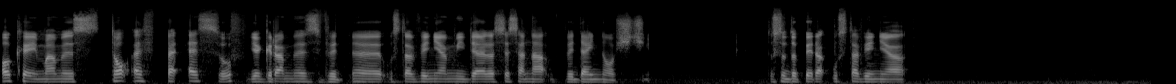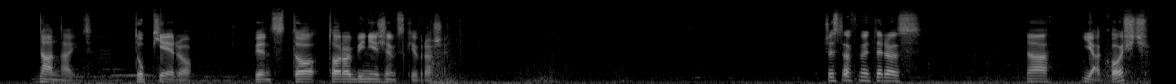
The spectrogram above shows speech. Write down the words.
Okej, mamy 100 FPS-ów, jak gramy z e, ustawieniami DLSS-a na wydajności. To są dopiero ustawienia na night. Dopiero. Więc to, to robi nieziemskie wrażenie. Przestawmy teraz na jakość.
